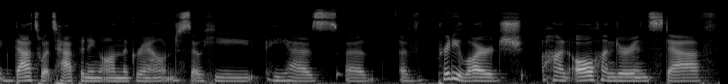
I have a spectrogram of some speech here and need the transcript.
like that's what's happening on the ground. So he he has a, a pretty large all honduran staff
